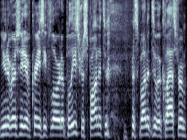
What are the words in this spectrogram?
University of Crazy Florida police responded to responded to a classroom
